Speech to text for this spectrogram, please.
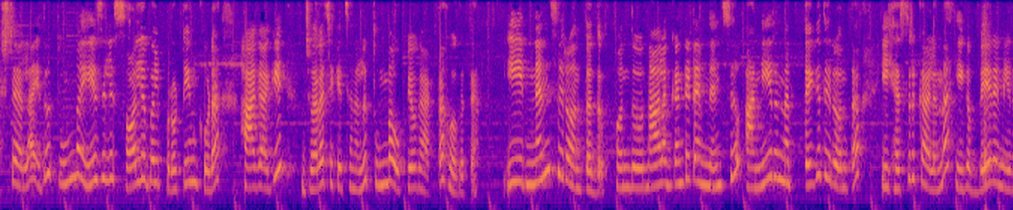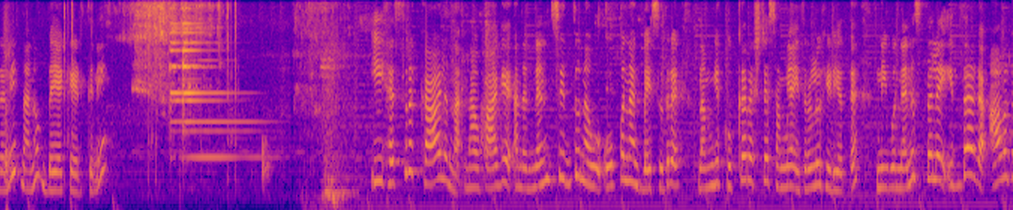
ಅಷ್ಟೇ ಅಲ್ಲ, ಇದು ತುಂಬ ಈಸಿಲಿ ಸಾಲ್ಯುಬಲ್ ಪ್ರೋಟೀನ್ ಕೂಡ. ಹಾಗಾಗಿ ಜ್ವರ ಚಿಕಿತ್ಸೆನಲ್ಲೂ ತುಂಬ ಉಪಯೋಗ ಆಗ್ತಾ ಹೋಗುತ್ತೆ. ಈ ನೆನೆಸಿರುವಂಥದ್ದು, ಒಂದು ನಾಲ್ಕು ಗಂಟೆ ಟೈಮ್ ನೆನೆಸು, ಆ ನೀರನ್ನು ತೆಗೆದಿರುವಂಥ ಈ ಹೆಸರು ಕಾಳನ್ನು ಈಗ ಬೇರೆ ನೀರಲ್ಲಿ ನಾನು ಬೇಯಕ್ಕೆ ಇಡ್ತೀನಿ. ಈ ಹೆಸರು ಕಾಳನ್ನು ನಾವು ಹಾಗೆ ಅಂದರೆ ನೆನೆಸಿದ್ದು ನಾವು ಓಪನ್ ಆಗಿ ಬೇಯಿಸಿದ್ರೆ ನಮಗೆ ಕುಕ್ಕರ್ ಅಷ್ಟೇ ಸಮಯ ಇದರಲ್ಲೂ ಹಿಡಿಯುತ್ತೆ. ನೀವು ನೆನೆಸ್ದಲೇ ಇದ್ದಾಗ ಆವಾಗ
